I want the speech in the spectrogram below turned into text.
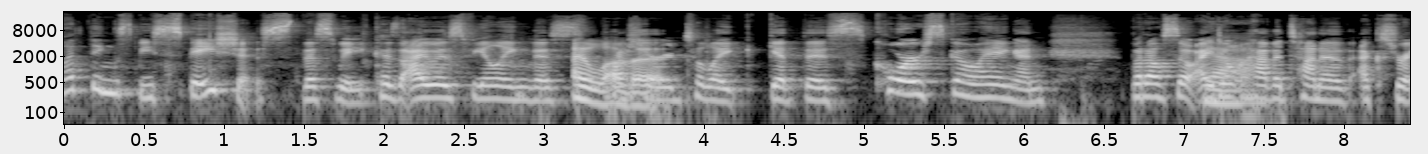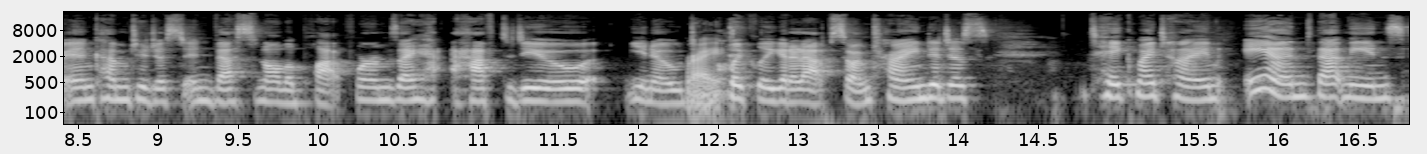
"Let things be spacious" this week because I was feeling this I love pressure it. to like get this course going, and but also I yeah. don't have a ton of extra income to just invest in all the platforms I ha- have to do. You know, right. quickly get it up. So I'm trying to just take my time and that means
